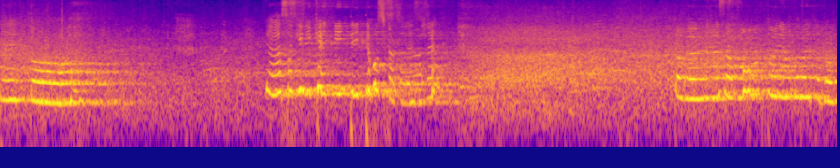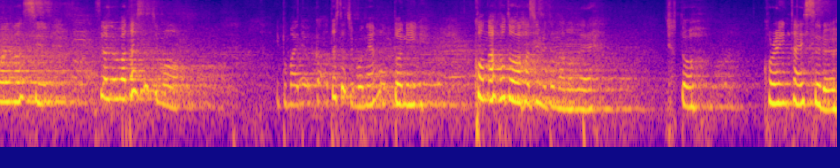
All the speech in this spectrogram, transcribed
えーっといや先に兼任って言ってほしかったですね多分皆さんも本当に驚いたと思いますしそれで私たちも一歩前でよか私たちもね本当にこんなことは初めてなのでちょっとこれに対する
